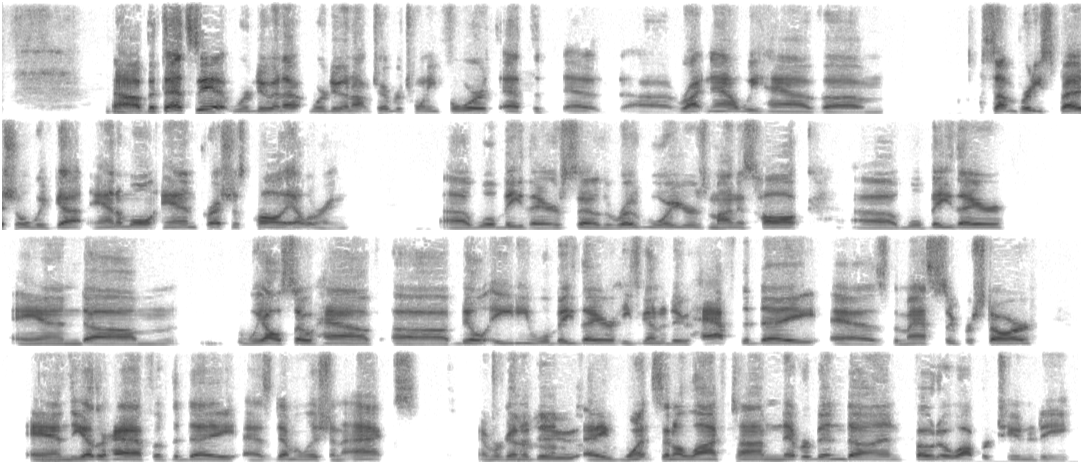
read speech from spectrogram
Uh, but that's it. We're doing uh, we're doing October 24th at the at, uh, right now. We have um, something pretty special. We've got Animal and Precious Paul Ellering uh, will be there. So the Road Warriors minus Hawk uh, will be there, and um, we also have uh, Bill Eadie will be there. He's going to do half the day as the Masked Superstar, and the other half of the day as Demolition Ax. And we're going to do a once in a lifetime, never been done photo opportunity,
